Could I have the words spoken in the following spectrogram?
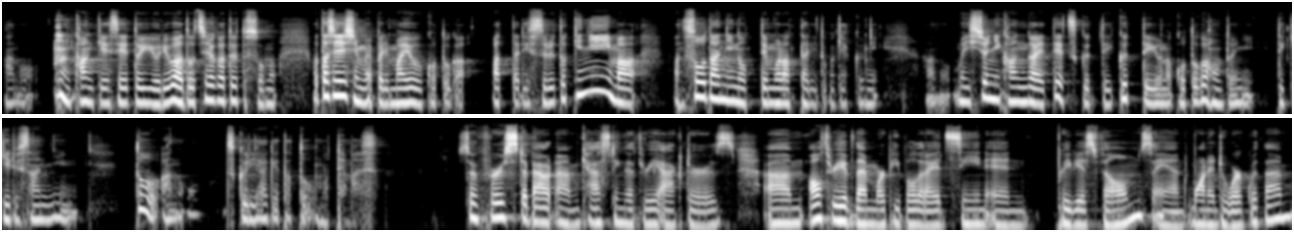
あの、関係性というよりは、どちらかというと、その、私自身もやっぱり迷うことがあったりするときに、まあ、相談に乗ってもらったりとか逆に、あの、まあ、一緒に考えて作っていくっていうようなことが本当にできる3人と、あの、作り上げたと思ってます。So first about um, casting the three actors, um, all three of them were people that I had seen in previous films and wanted to work with them.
